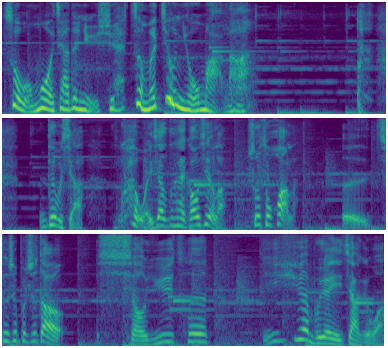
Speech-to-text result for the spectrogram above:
做我墨家的女婿，怎么就牛马了？对不起啊。怪我一下子太高兴了，说错话了。呃，就是不知道小鱼她愿不愿意嫁给我。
